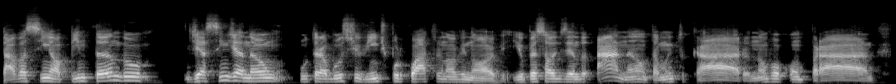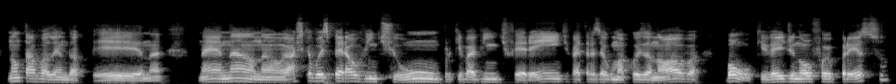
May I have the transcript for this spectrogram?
tava assim, ó, pintando dia sim, dia não, Ultraboost 20 por 499. E o pessoal dizendo: "Ah, não, tá muito caro, não vou comprar, não tá valendo a pena", né? Não, não, eu acho que eu vou esperar o 21 porque vai vir diferente, vai trazer alguma coisa nova. Bom, o que veio de novo foi o preço,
